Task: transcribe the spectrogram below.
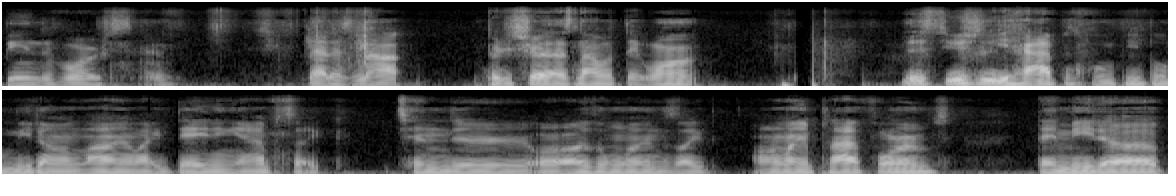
being divorced, and that is not. Pretty sure that's not what they want. This usually happens when people meet online, like dating apps, like Tinder or other ones, like online platforms. They meet up,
